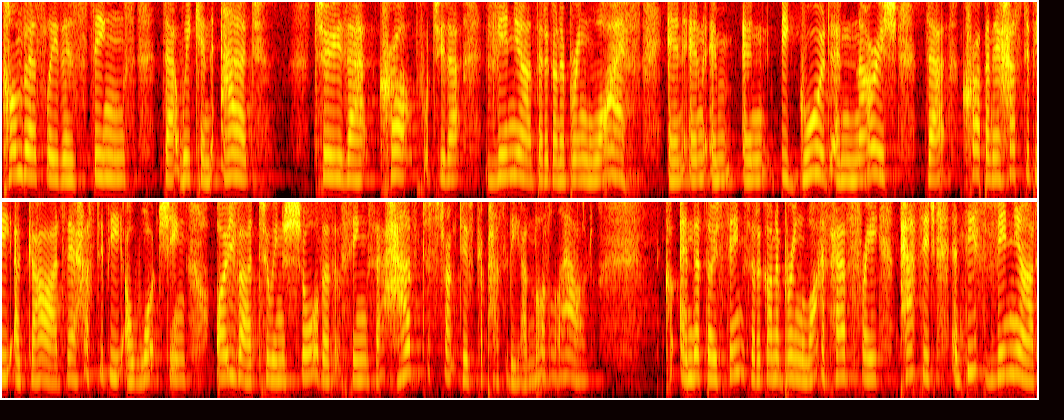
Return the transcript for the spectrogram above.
Conversely, there's things that we can add to that crop or to that vineyard that are going to bring life and, and, and, and be good and nourish that crop. And there has to be a guard, there has to be a watching over to ensure that the things that have destructive capacity are not allowed and that those things that are going to bring life have free passage. And this vineyard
